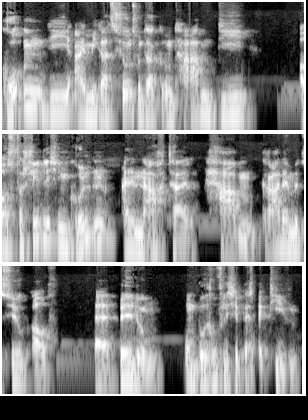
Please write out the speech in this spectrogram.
Gruppen, die einen Migrationshintergrund haben, die aus verschiedenen Gründen einen Nachteil haben, gerade in Bezug auf äh, Bildung und berufliche Perspektiven.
